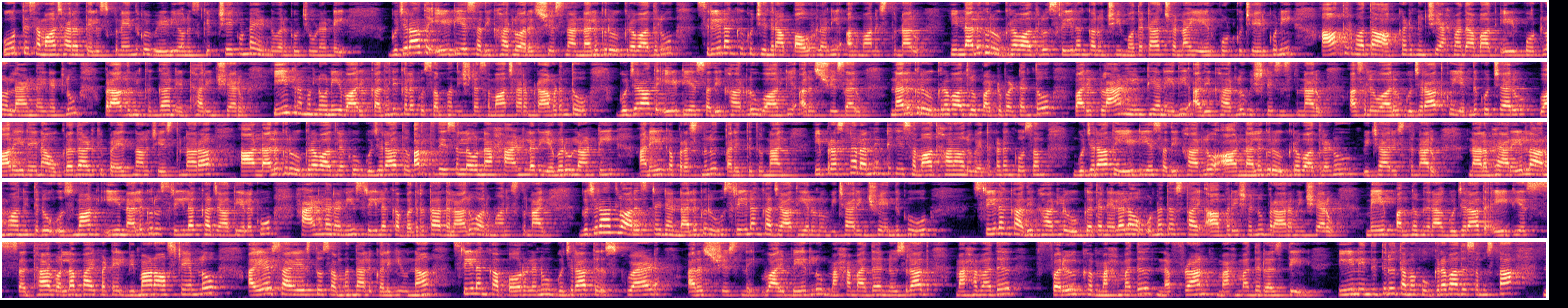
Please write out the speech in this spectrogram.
పూర్తి సమాచారం తెలుసుకునేందుకు వీడియోను స్కిప్ చేయకుండా ఎండు వరకు చూడండి. గుజరాత్ ఏటీఎస్ అధికారులు అరెస్ట్ చేసిన నలుగురు ఉగ్రవాదులు శ్రీలంకకు చెందిన పౌరులని అనుమానిస్తున్నారు. ఈ నలుగురు ఉగ్రవాదులు శ్రీలంక నుంచి మొదట చెన్నై ఎయిర్పోర్ట్కు చేరుకుని ఆ తర్వాత అక్కడి నుంచి అహ్మదాబాద్ ఎయిర్పోర్ట్లో ల్యాండ్ అయినట్లు ప్రాథమికంగా నిర్ధారించారు. ఈ క్రమంలోనే వారి కదలికలకు సంబంధించిన సమాచారం రావడంతో గుజరాత్ ఏటీఎస్ అధికారులు వారిని అరెస్ట్ చేశారు. నలుగురు ఉగ్రవాదులు పట్టుబట్టడంతో వారి ప్లాన్ ఏంటి అనేది అధికారులు విశ్లేషిస్తున్నారు. అసలు వారు గుజరాత్కు ఎందుకు వచ్చారు? వారు ఏదైనా ఉగ్రదాడికి ప్రయత్నాలు చేస్తున్నారా? ఆ నలుగురు ఉగ్రవాదులకు గుజరాత్ భారతదేశంలో ఉన్న హ్యాండ్లర్ ఎవరు లాంటి అనేక ప్రశ్నలు తలెత్తుతున్నాయి. ఈ ప్రశ్నలన్నింటికీ సమాధానాలు వెతకడం కోసం గుజరాత్ ఏటీఎస్ అధికారులు ఆ నలుగురు ఉగ్రవాదులను విచారిస్తున్నారు. నలభై ఆరేళ్ళ అనుమానితుడు ఉస్మాన్ ఈ నలుగురు శ్రీలంక జాతీయులకు హ్యాండ్లర్ అని శ్రీలంక భద్రతా దళాలు అనుమానిస్తున్నాయి. గుజరాత్లో అరెస్టైన నలుగురు శ్రీలంక జాతీయులను విచారించేందుకు శ్రీలంక అధికారులు గత నెలలో ఉన్నత స్థాయి ఆపరేషన్ను ప్రారంభించారు. మే పంతొమ్మిదిన గుజరాత్ ఏటీఎస్ సర్దార్ వల్లభాయ్ పటేల్ విమానాశ్రయంలో ఐఎస్ఐఎస్తో సంబంధాలు కలిగి ఉన్న శ్రీలంక పౌరులను గుజరాత్ స్క్వాడ్ అరెస్ట్ చేసింది. వారి పేర్లు మహమ్మద్ నుజరాత్ మహమ్మద్ ఫరూక్ మహమ్మద్ నఫ్రాన్ మహమ్మద్ రజ్దీన్ ఈ నిందితులు తమకు ఉగ్రవాద సంస్థ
